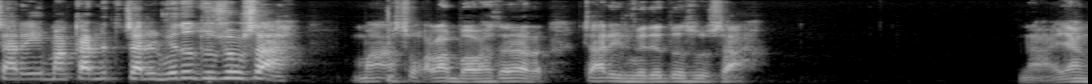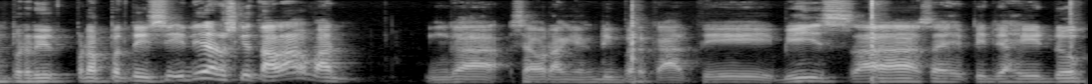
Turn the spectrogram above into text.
Cari makan itu cari duit itu susah. Masuk alam bawah sadar, cari duit itu susah Nah, yang berrepetisi ini harus kita lawan. Enggak, saya orang yang diberkati, bisa saya pindah hidup,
